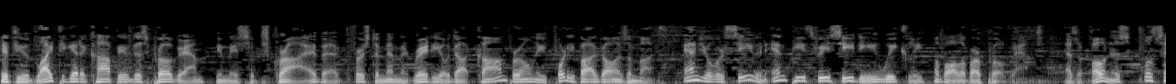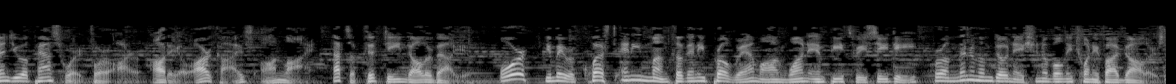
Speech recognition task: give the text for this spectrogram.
If you'd like to get a copy of this program, you may subscribe at firstamendmentradio.com for only $45 a month, and you'll receive an MP3 CD weekly of all of our programs. As a bonus, we'll send you a password for our audio archives online. That's a $15 value. Or you may request any month of any program on one MP3 CD for a minimum donation of only $25,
